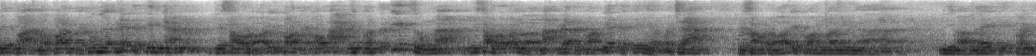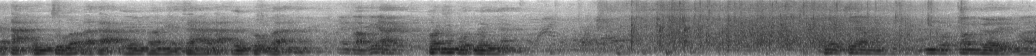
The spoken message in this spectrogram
điện thoại của con thì không nhận hết được tin nhắn. Thì sau đó thì con lại có mạng nhưng con rất ít dùng mạng. Thì sau đó con mở mạng ra thì con biết được cái điểm của cha. Thì sau đó thì con coi như là đi vào đây để coi như tạ ơn Chúa và tạ ơn con nhà cha tạ ơn cộng đoàn Em vào với ai? con đi một mình ạ. Thưa chị em, một con người mà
